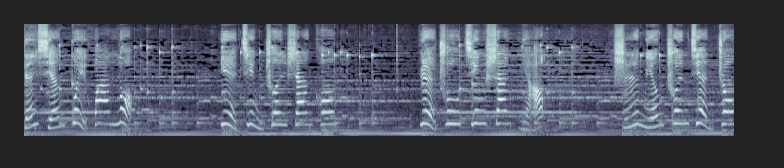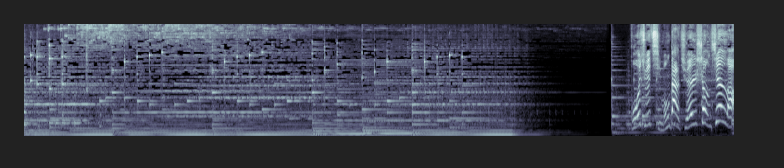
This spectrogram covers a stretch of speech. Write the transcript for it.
人闲桂花落，夜静春山空。月出惊山鸟，时鸣春涧中。国学启蒙大全上线了，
